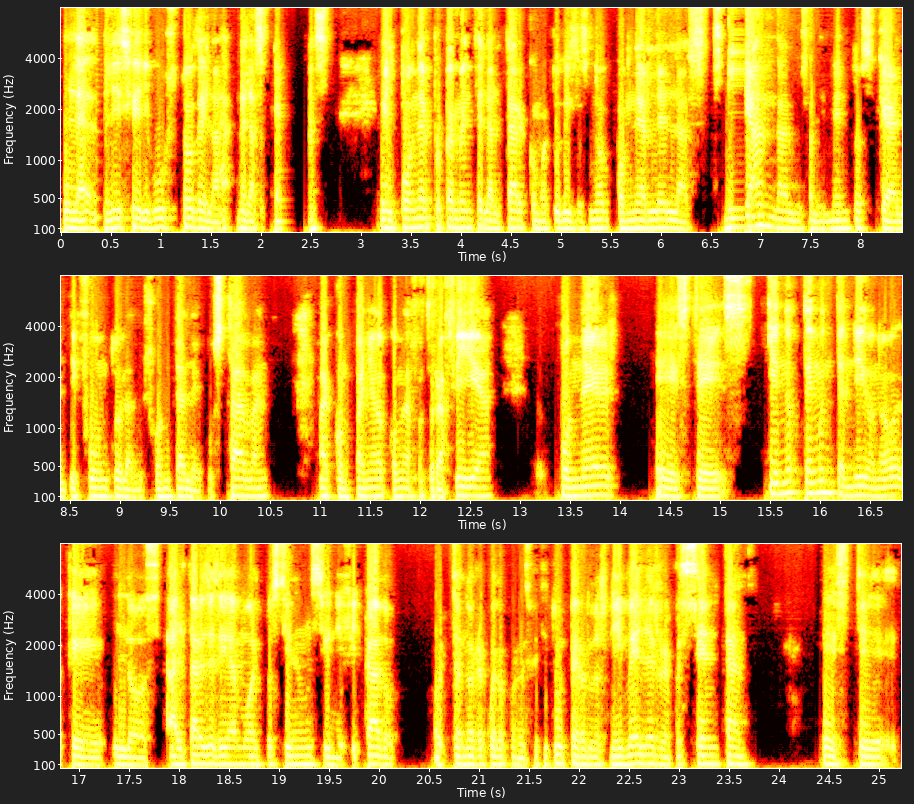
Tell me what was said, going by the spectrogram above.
la delicia y el gusto de, la, de las personas. El poner propiamente el altar, como tú dices, ¿no? Ponerle las viandas, los alimentos que al difunto, la difunta le gustaban, acompañado con una fotografía, poner, este, tengo entendido, ¿no? Que los altares de Día Muertos tienen un significado ahorita no recuerdo con exactitud, pero los niveles representan, este,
